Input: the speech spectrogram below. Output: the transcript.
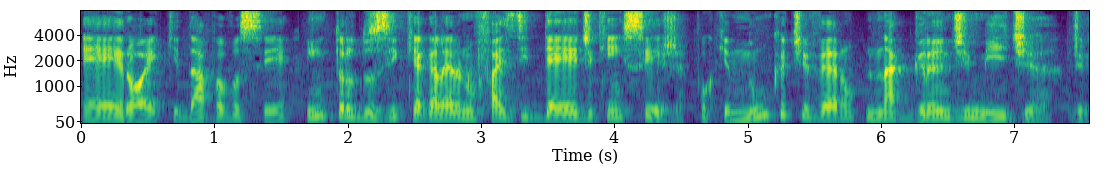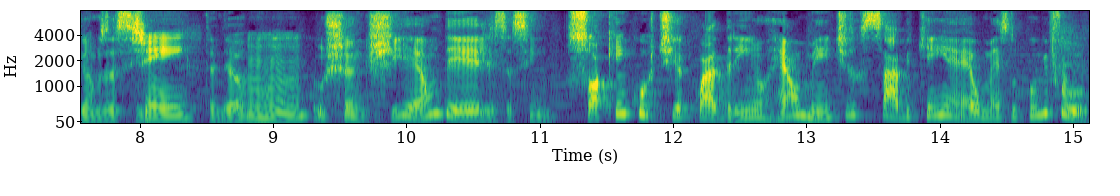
é herói que dá pra você introduzir que a galera não faz ideia de quem seja, porque nunca tiveram na grande mídia, digamos assim. Sim. Entendeu? Uhum. O Shang-Chi é um deles, assim. Só quem curtia quadrinho realmente sabe quem é o mestre do Kung Fu.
